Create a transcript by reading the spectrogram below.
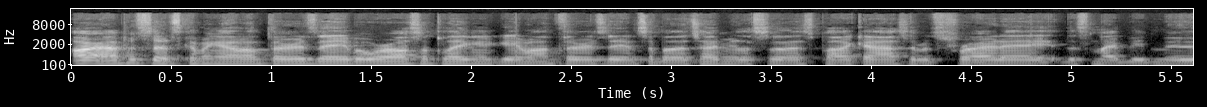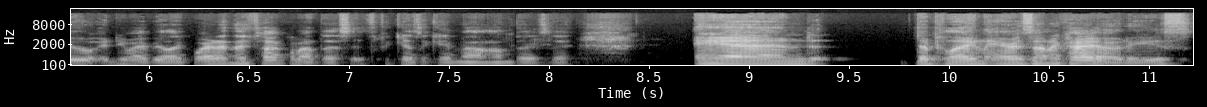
our episode's coming out on Thursday, but we're also playing a game on Thursday. And so by the time you listen to this podcast, if it's Friday, this might be moo, and you might be like, why didn't they talk about this? It's because it came out on Thursday. And they're playing the Arizona Coyotes.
